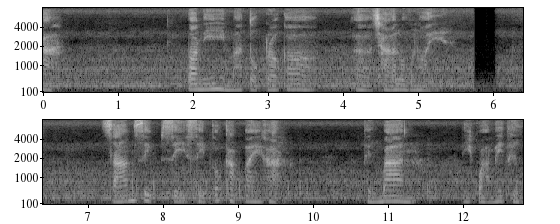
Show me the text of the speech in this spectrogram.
ค่ะ ตอนนี้มะตกเราก็ช้าลงหน่อย 30 40 ก็ขับไปค่ะ ถึงบ้านดีกว่าไม่ถึง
